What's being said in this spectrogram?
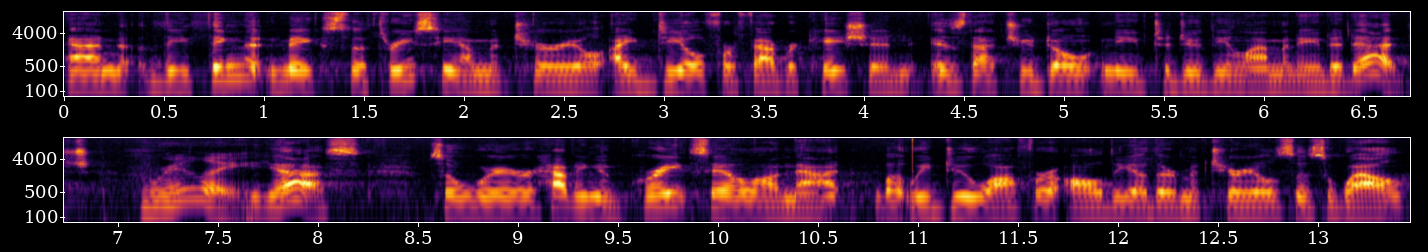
And the thing that makes the 3CM material ideal for fabrication is that you don't need to do the laminated edge. Really? Yes. So we're having a great sale on that, but we do offer all the other materials as well.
